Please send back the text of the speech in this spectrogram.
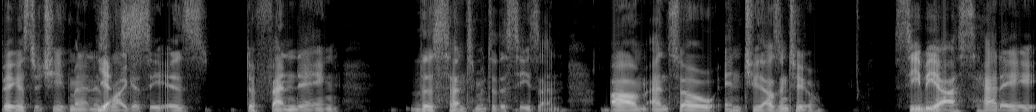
biggest achievement and his Yes. legacy is defending the sentiment of the season. Um, and so in 2002, CBS had a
